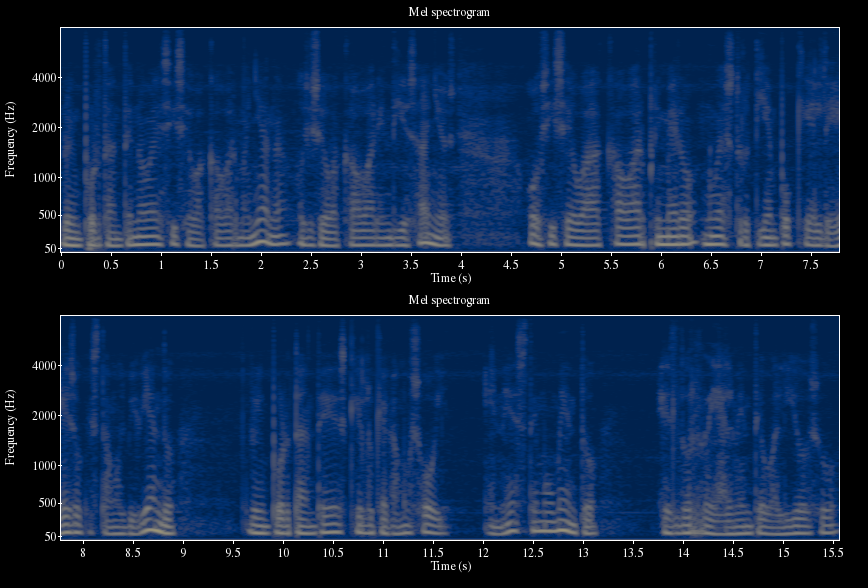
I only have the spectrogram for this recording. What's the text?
lo importante no es si se va a acabar mañana o si se va a acabar en 10 años o si se va a acabar primero nuestro tiempo que el de eso que estamos viviendo. Lo importante es que lo que hagamos hoy en este momento es lo realmente valioso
